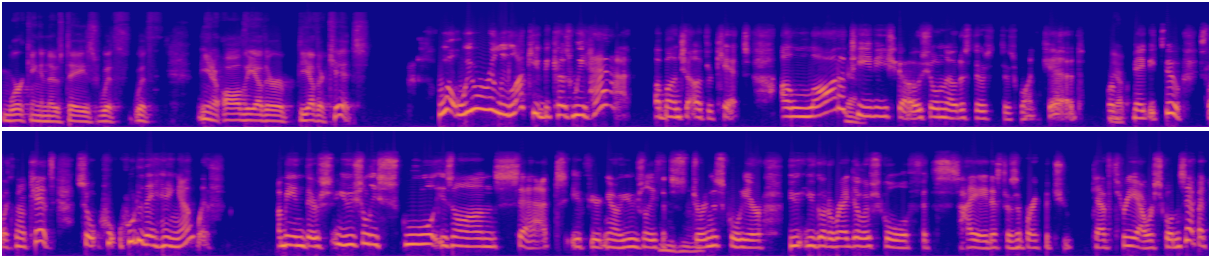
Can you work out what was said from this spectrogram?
working in those days with with you know all the other the other kids? Well, we were really lucky because we had a bunch of other kids. A lot of yeah. TV shows, you'll notice there's there's one kid or yep. maybe two. It's like no kids. So who, who do they hang out with? I mean, there's usually school is on set. If you're, you know, usually if it's mm-hmm. during the school year, you, you go to regular school. If it's hiatus, there's a break, but you have three hours school and set. But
